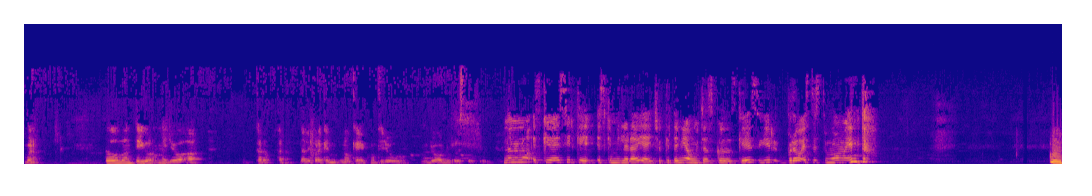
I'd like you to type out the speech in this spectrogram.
Bueno, todo lo anterior me lleva a... Claro, claro, dale para que no quede como que yo, yo hablo el resto. No, no, no, es que iba a decir que es que Miller había dicho que tenía muchas cosas que decir. Bro, este es tu momento. Pues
